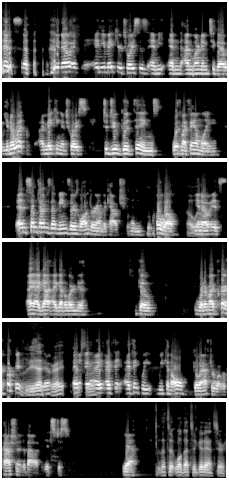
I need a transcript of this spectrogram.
and so, you know, and, and you make your choices, and and I'm learning to go. You know what? I'm making a choice to do good things with my family, and sometimes that means there's laundry on the couch, and oh well. Oh, wow. You know, it's I, I got I got to learn to go. What are my priorities? yeah, you know? right. And I, I, think I think we, we can all go after what we're passionate about. It's just, yeah, That's it. Well, that's a good answer.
